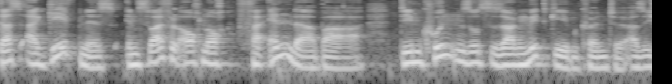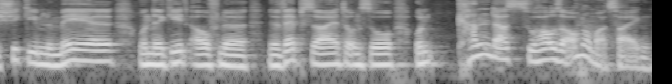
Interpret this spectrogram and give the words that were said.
das Ergebnis im Zweifel auch noch veränderbar dem Kunden sozusagen mitgeben könnte. Also ich schicke ihm eine Mail und er geht auf eine, eine Webseite und so und kann das zu Hause auch nochmal zeigen.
